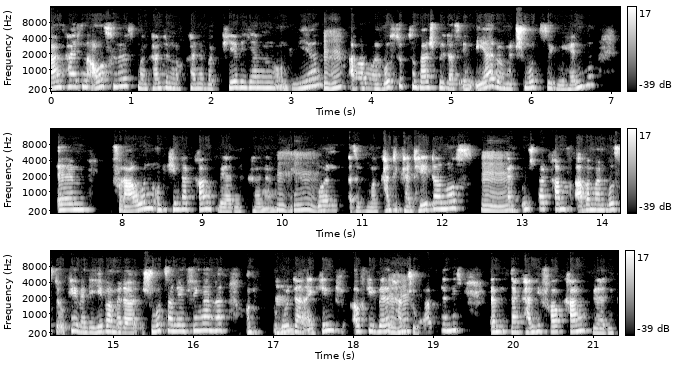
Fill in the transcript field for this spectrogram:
Krankheiten auslöst. Man kannte noch keine Bakterien und Viren, mhm. aber man wusste zum Beispiel, dass in Erde mit schmutzigen Händen ähm, Frauen und Kinder krank werden können. Mhm. Und, also man kannte kein Tetanus, mhm. kein Wunschkrampf, aber man wusste, okay, wenn die Hebamme da Schmutz an den Fingern hat und mhm. holt dann ein Kind auf die Welt, mhm. Handschuh gab ja nicht, ähm, dann kann die Frau krank werden.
